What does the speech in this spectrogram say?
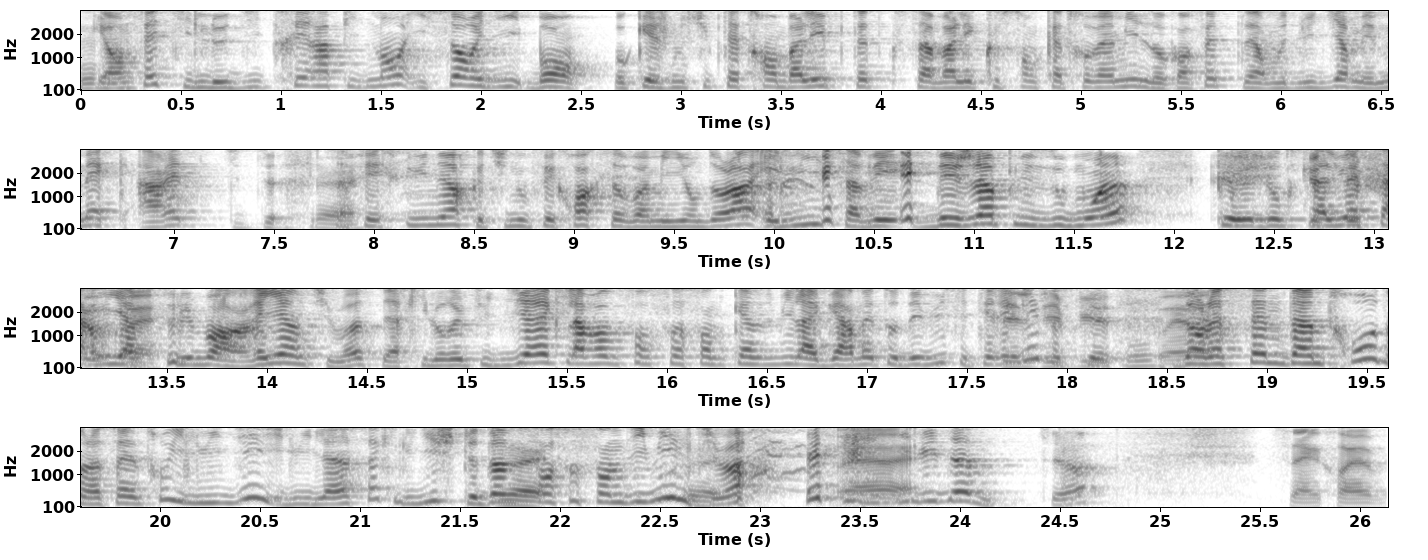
Et Mhm. en fait, il le dit très rapidement, il sort et dit bon, ok, je me suis peut-être emballé, peut-être que ça valait que 180 000, donc en fait, t'as envie de lui dire, mais mec, arrête, tu te- ça fait une heure que tu nous fais croire que ça vaut un million de dollars, et lui, il savait déjà plus ou moins que donc ça lui a servi ouais. absolument à rien, tu vois. C'est-à-dire qu'il aurait pu direct la vendre 175 000 à Garnett au début, c'était réglé parce début. que Ouais, dans ouais. la scène d'intro, dans la scène d'intro, il lui dit, il lui il a un sac, il lui dit, je te donne Ouais. 170 000, tu Ouais. vois. Ouais, ouais. il lui donne, tu vois. C'est incroyable.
